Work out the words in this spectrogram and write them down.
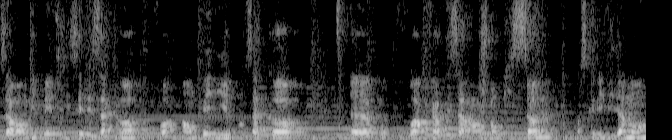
vous avez envie de maîtriser les accords pour pouvoir embellir vos accords, euh, pour pouvoir faire des arrangements qui sonnent, parce que évidemment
